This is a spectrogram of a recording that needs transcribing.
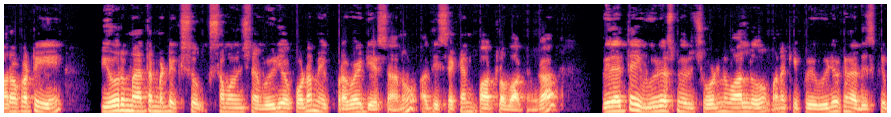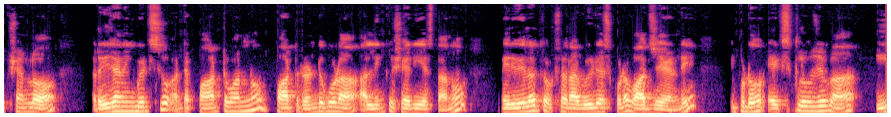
మరొకటి ప్యూర్ మ్యాథమెటిక్స్ సంబంధించిన వీడియో కూడా మీకు ప్రొవైడ్ చేశాను. అది సెకండ్ పార్ట్లో భాగంగా. వీలైతే ఈ వీడియోస్ మీరు చూడని వాళ్ళు మనకి ఇప్పుడు ఈ వీడియో కింద డిస్క్రిప్షన్లో రీజనింగ్ బిట్స్ అంటే పార్ట్ వన్ పార్ట్ రెండు కూడా ఆ లింక్ షేర్ చేస్తాను. మీరు వీలైతే ఒకసారి ఆ వీడియోస్ కూడా వాచ్ చేయండి. ఇప్పుడు ఎక్స్క్లూజివ్గా ఈ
